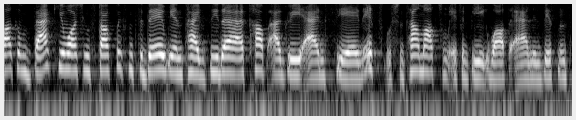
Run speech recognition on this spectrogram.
welcome back. You're watching Stock Picks, and today we unpack Zeda, Kaap Agri, and CA&S with Chantal Marx from FNB Wealth and Investments.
